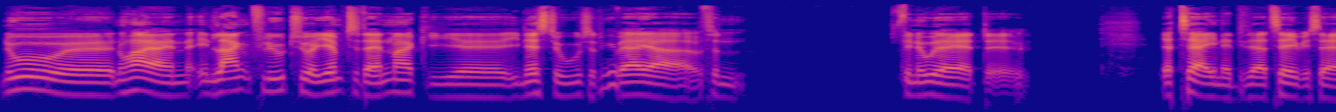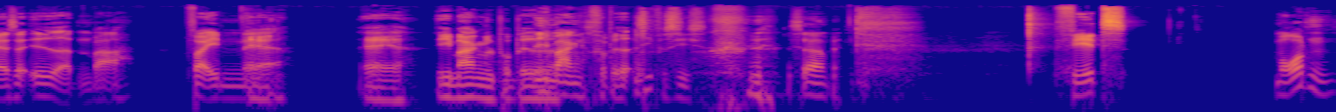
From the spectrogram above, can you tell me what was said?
Nu, øh, nu har jeg en, en lang flyvetur hjem til Danmark i, øh, i næste uge, så det kan være, at jeg sådan finder ud af, at øh, jeg tager en af de der tv-serier, så æder den bare for inden af. Ja, ja, ja. I mangel på bedre. Lige mangel på bedre, lige præcis. så fedt. Morten,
